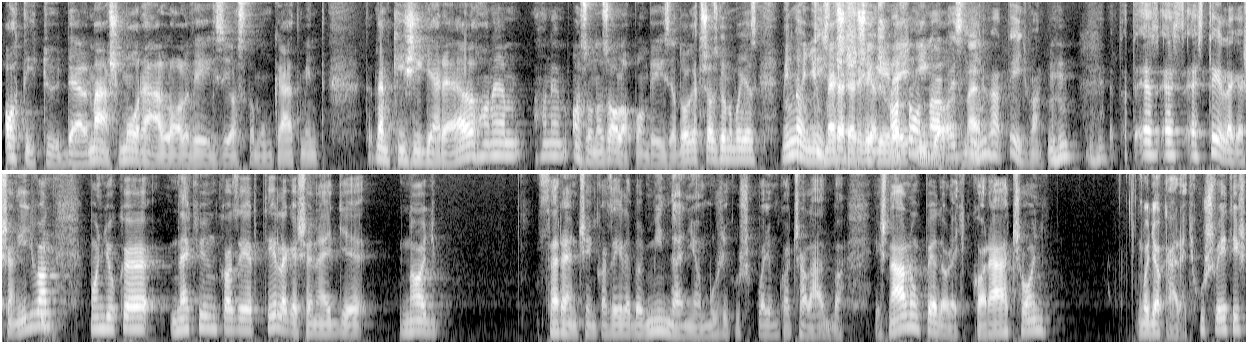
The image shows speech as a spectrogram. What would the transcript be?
attitűddel, más morállal végzi azt a munkát, mint, tehát nem kizsigerel, hanem, hanem azon az alapon végzi a dolgot, és azt gondolom, hogy ez mindannyiunk mesterségére igaz, ez nem? Így, hát így van. Uh-huh. Ez, ez, ez ténylegesen így van. Mondjuk nekünk azért ténylegesen egy nagy szerencsénk az életben, hogy mindannyian muzsikusok vagyunk a családban. És nálunk például egy karácsony, vagy akár egy húsvét is,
